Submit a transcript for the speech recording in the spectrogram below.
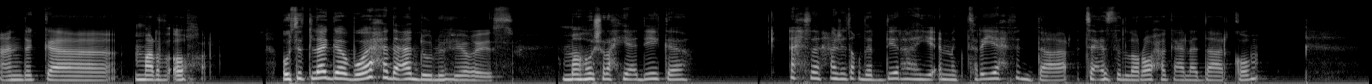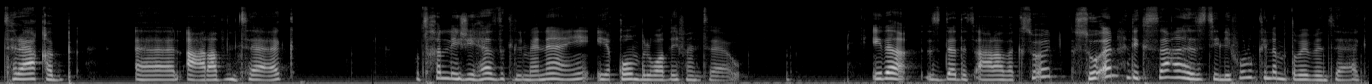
عندك آه، مرض آخر. وتتلاقى بواحد عنده le virus. ما هوش راح يعديك. أحسن حاجة تقدر تديرها هي إنك تريح في الدار تعزل روحك على داركم تراقب آه الأعراض نتاعك وتخلي جهازك المناعي يقوم بالوظيفة نتاعو. إذا ازدادت أعراضك سوءا سوءا هذيك الساعة هز التليفون وكلم الطبيب نتاعك.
